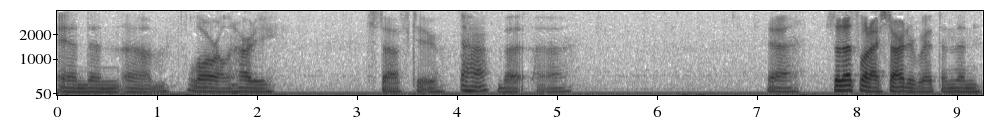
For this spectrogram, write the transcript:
and then um, Laurel and Hardy stuff too. Uh huh. But uh, yeah, so that's what I started with, and then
